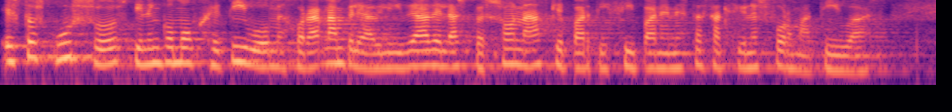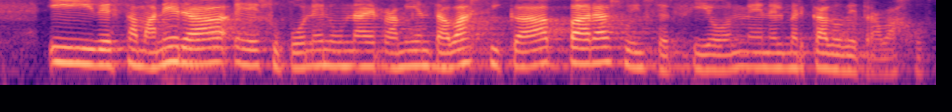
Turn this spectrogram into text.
Estos cursos tienen como objetivo mejorar la empleabilidad de las personas que participan en estas acciones formativas y de esta manera eh, suponen una herramienta básica para su inserción en el mercado de trabajo.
